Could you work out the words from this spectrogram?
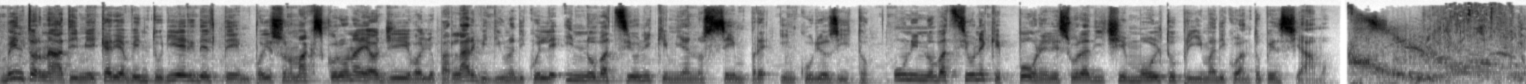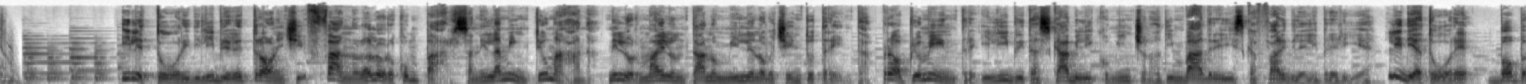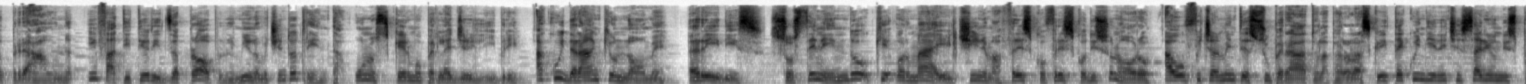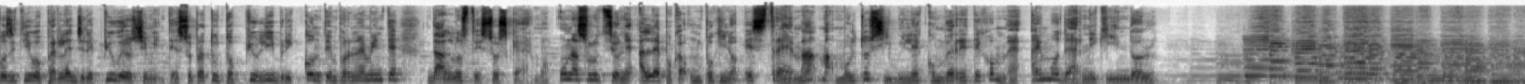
Bentornati miei cari avventurieri del tempo, io sono Max Corona e oggi voglio parlarvi di una di quelle innovazioni che mi hanno sempre incuriosito. Un'innovazione che pone le sue radici molto prima di quanto pensiamo. I lettori di libri elettronici fanno la loro comparsa nella mente umana nell'ormai lontano 1930, proprio mentre i libri tascabili cominciano ad invadere gli scaffali delle librerie. L'ideatore, Bob Brown, infatti teorizza proprio nel 1930 uno schermo per leggere i libri, a cui darà anche un nome, Redis, sostenendo che ormai il cinema fresco fresco di sonoro ha ufficialmente superato la parola scritta e quindi è necessario un dispositivo per leggere più velocemente e soprattutto più libri contemporaneamente dallo stesso schermo. Una soluzione all'epoca un pochino estrema, ma molto simile, converrete con me, ai moderni Kindle.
